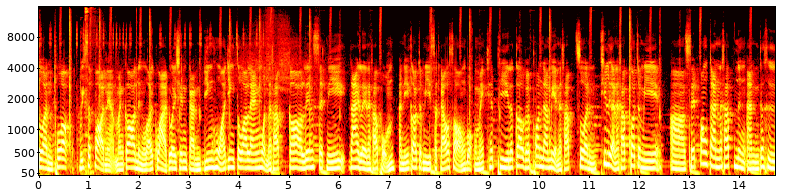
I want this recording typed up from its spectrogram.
ส่วนพวก Wix Sport เนี่ย มันก็ 100 กว่าด้วยเช่นกัน ยิงหัวยิงตัวแรงหมดนะครับก็เล่นเซตนี้ได้เลยนะครับผม อันนี้ก็จะมี Scout 2บวก Max HP แล้วก็ Weapon Damage นะครับ ส่วนที่เหลือนะครับก็จะมีเซตป้องกันนะครับ 1 อันก็คือ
